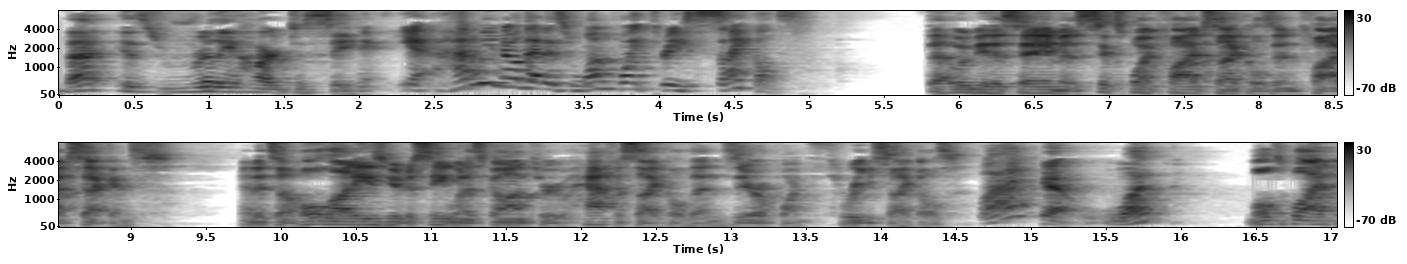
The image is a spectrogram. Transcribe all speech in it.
That is really hard to see. Yeah, how do we know that is 1.3 cycles? That would be the same as 6.5 cycles in 5 seconds. And it's a whole lot easier to see when it's gone through half a cycle than 0.3 cycles. What? Yeah, what? Multiply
